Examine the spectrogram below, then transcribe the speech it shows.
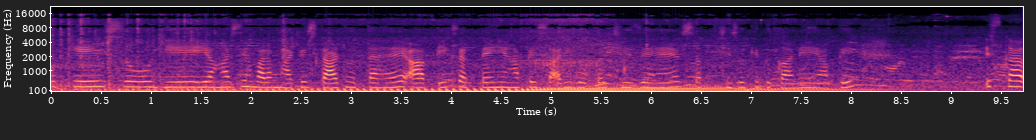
ओके सो ये यहाँ से हमारा मार्केट स्टार्ट होता है। आप देख सकते हैं यहाँ पे सारी लोकल चीज़ें हैं, सब चीज़ों की दुकानें हैं यहाँ पे। इसका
